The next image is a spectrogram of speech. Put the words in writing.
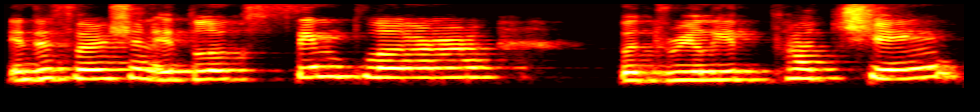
in this version, it looks simpler but really touching.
